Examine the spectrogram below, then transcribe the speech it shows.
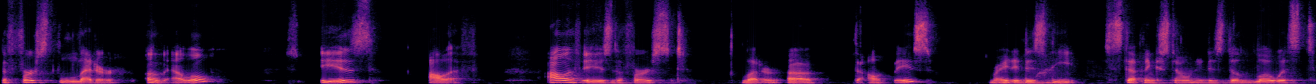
the first letter of Elul is Aleph. Aleph is the first letter of the Aleph Beis, right? It is the stepping stone. It is the lowest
